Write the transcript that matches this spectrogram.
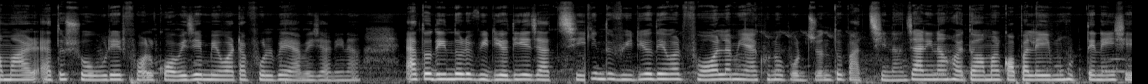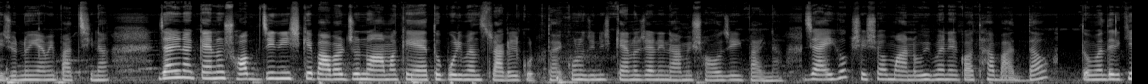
আমার এত সবুরের ফল কবে যে মেওয়াটা ফলবে, আমি জানি না। এত দিন ধরে ভিডিও দিয়ে যাচ্ছি, কিন্তু ভিডিও দেওয়ার ফল আমি এখনও পর্যন্ত পাচ্ছি না। জানি না হয়তো আমার কপালে এই মুহূর্তে নেই সেই জন্যই আমি পাচ্ছি না। জানি না কেন সব জিনিসকে পাওয়ার জন্য আমাকে এত পরিমাণ স্ট্রাগল করতে হয়। কোনো জিনিস কেন জানি না, আমি সহজেই পাই না। যাই হোক, সেসব মান অভিমানের কথা বাদ দাও। তোমাদের কি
